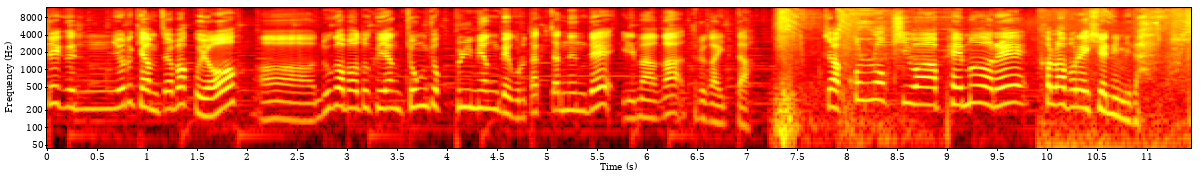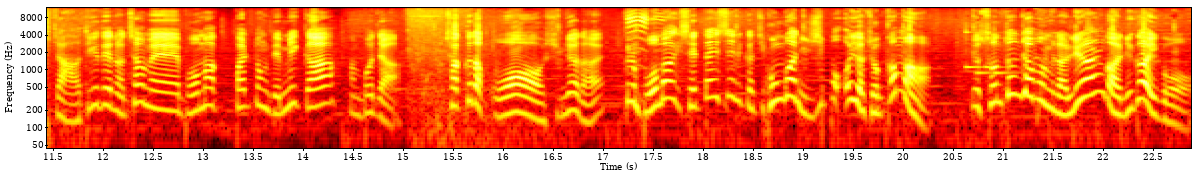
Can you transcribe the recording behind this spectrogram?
덱은 이렇게 한번 짜봤고요. 어, 누가 봐도 그냥 종족 불명 덱으로 딱 짰는데 일마가 들어가 있다. 자, 콜록시와 페멀의 collaboration입니다. 자, 어떻게 되나? 처음에 보호막 발동됩니까? 한번 보자. 자, 끄덕. 와, 신기하다. 그럼 보호막이 셋 다 있으니까 지금 공간 20%. 어, 야, 잠깐만. 야, 선턴 잡으면 난리 나는 거 아닌가, 이거?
